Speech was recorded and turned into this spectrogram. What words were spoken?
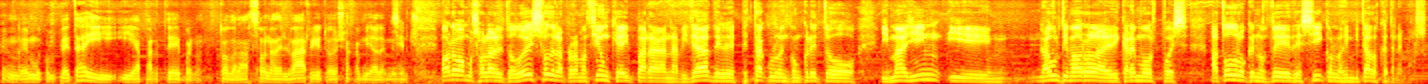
es muy completa y, y aparte, bueno, toda la zona del barrio y todo eso ha cambiado también mucho. Ahora vamos a hablar de todo eso, de la programación que hay para Navidad, del espectáculo en concreto Imagine y la última hora la dedicaremos pues a todo lo que nos dé de sí con los invitados que tenemos.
